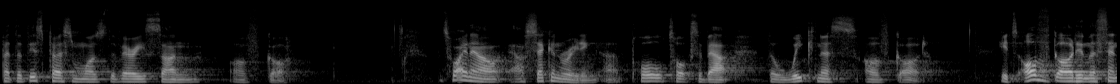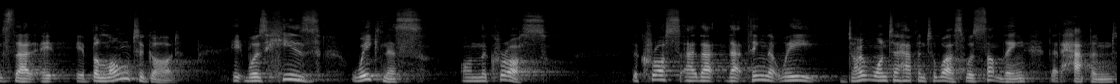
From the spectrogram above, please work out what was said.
but that this person was the very Son of God. That's why in our, our second reading, uh, Paul talks about the weakness of God. It's of God in the sense that it, it belonged to God. It was His weakness on the cross. The cross, uh, that, that thing that we don't want to happen to us, was something that happened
